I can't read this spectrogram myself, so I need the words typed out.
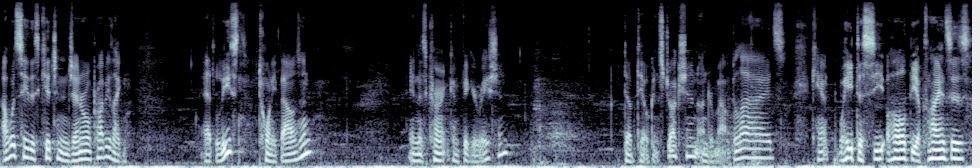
I would say this kitchen in general, probably like at least 20,000 in this current configuration. Dovetail construction, undermount glides. Can't wait to see all the appliances.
